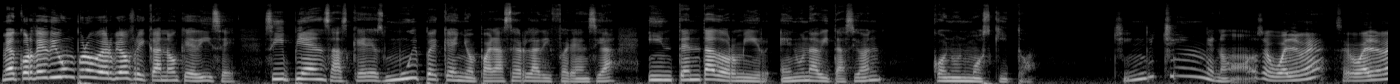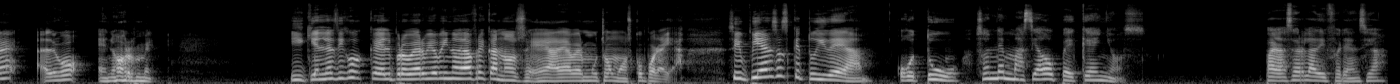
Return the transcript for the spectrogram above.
Me acordé de un proverbio africano que dice, si piensas que eres muy pequeño para hacer la diferencia, intenta dormir en una habitación con un mosquito. Chingue, chingue, no, se vuelve, se vuelve algo enorme. ¿Y quién les dijo que el proverbio vino de África? No sé, ha de haber mucho mosco por allá. Si piensas que tu idea o tú son demasiado pequeños para hacer la diferencia,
